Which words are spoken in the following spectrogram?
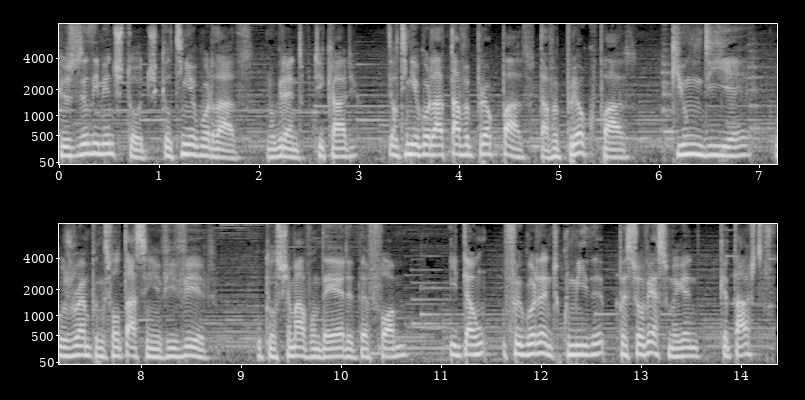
que os alimentos todos que ele tinha guardado no grande boticário, ele tinha guardado, estava preocupado, estava preocupado que um dia os Ramplings voltassem a viver o que eles chamavam da era da fome. Então foi guardando comida para se houvesse uma grande catástrofe,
